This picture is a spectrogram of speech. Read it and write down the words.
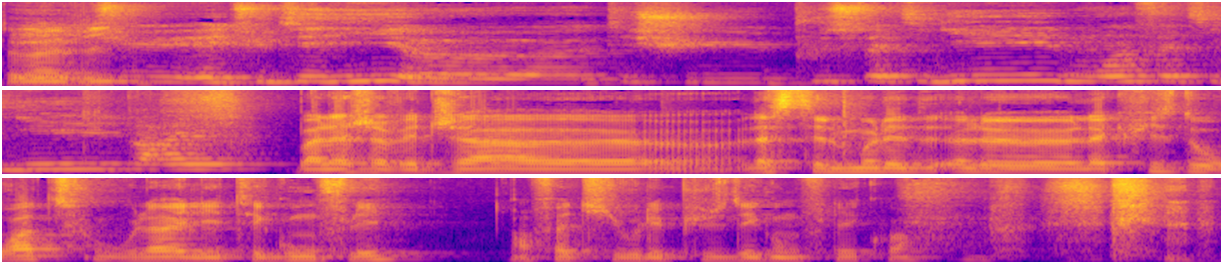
de et, ma vie. Tu, et tu t'es dit, euh, je suis plus fatigué, moins fatigué, pareil? Bah là j'avais déjà euh, là c'était le mollet de- le- la cuisse droite où là il était gonflé. En fait, il voulait plus se dégonfler quoi.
